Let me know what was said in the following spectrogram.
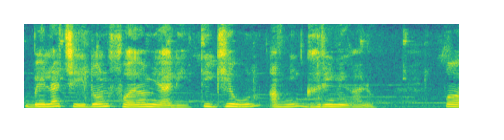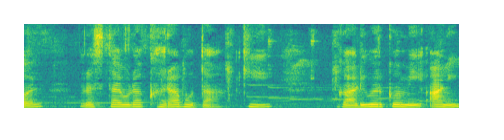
बेलाची दोन फळं मिळाली ती घेऊन आम्ही घरी निघालो. पण रस्ता एवढा खराब होता की गाडीवर कमी आणि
